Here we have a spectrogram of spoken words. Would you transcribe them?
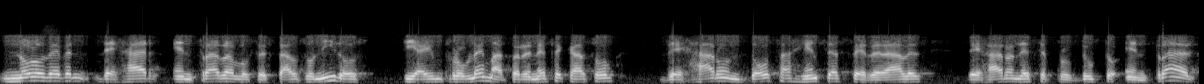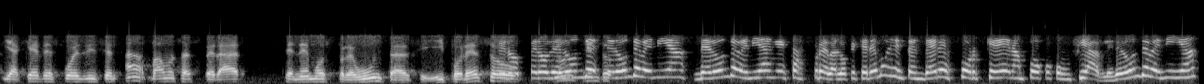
no lo deben dejar entrar a los Estados Unidos si hay un problema, pero en ese caso dejaron dos agencias federales, dejaron ese producto entrar y aquí después dicen, ah, vamos a esperar tenemos preguntas y, por eso pero pero de dónde de dónde venían de dónde venían esas pruebas lo que queremos entender es por qué eran poco confiables. De dónde venía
